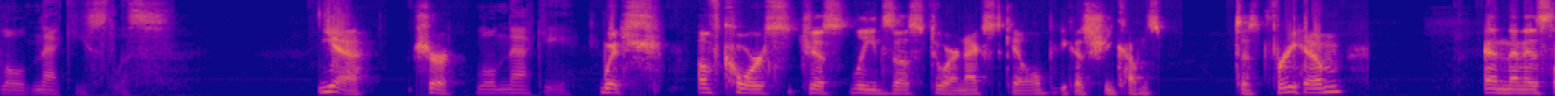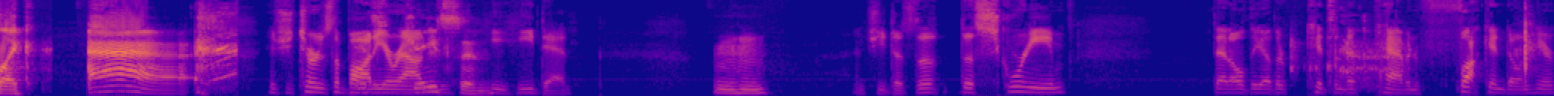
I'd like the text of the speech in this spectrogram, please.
little necky sliss, yeah, sure. little necky. Which, of course, just leads us to our next kill because she comes to free him and then is like, ah. And she turns the body It's around Jason. and he he dead. mm-hmm. And she does the the scream that all the other kids in the cabin fucking don't hear.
